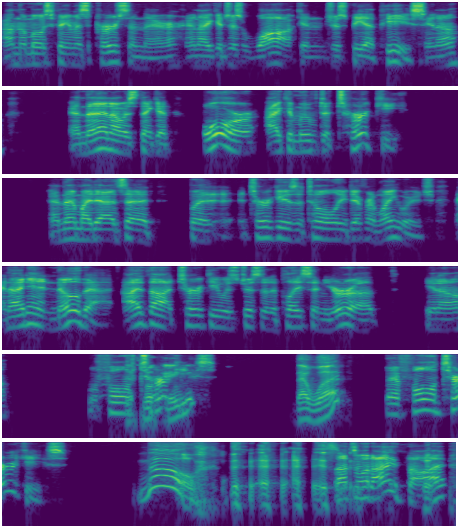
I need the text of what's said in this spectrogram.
I'm the most famous person there, and I could just walk and just be at peace, you know." And then I was thinking, or I can move to Turkey. And then my dad said, but Turkey is a totally different language. And I didn't know that. I thought Turkey was just a place in Europe, you know, full That's of turkeys. That what? They're full of turkeys. No. That's what I thought.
